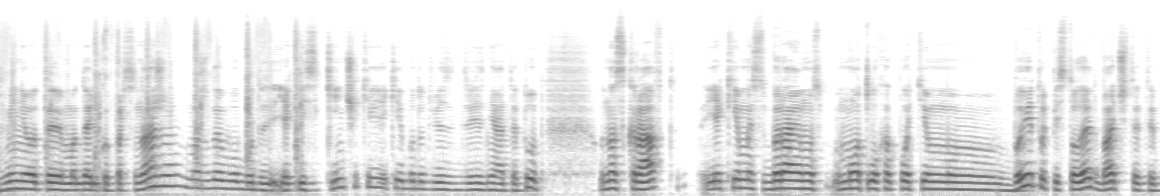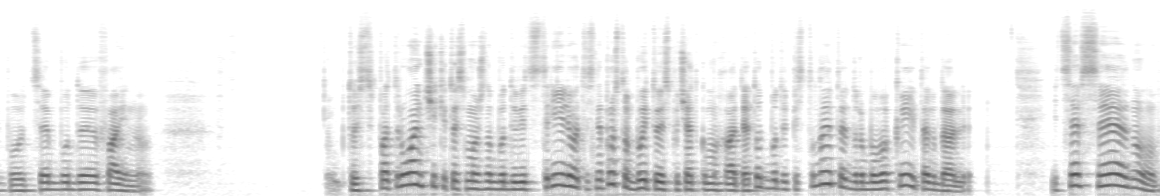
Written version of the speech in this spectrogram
змінювати модельку персонажа, можливо, будуть якісь кінчики, які будуть відрізняти. Тут у нас крафт, який ми збираємо з мотлуха, потім е, биту, пістолет, бачите, типу, це буде файно. Тобто патрончики, тобто можна буде відстрілюватись, не просто битою спочатку махати, а тут буде пістолети, дробовики і так далі. І це все, ну.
